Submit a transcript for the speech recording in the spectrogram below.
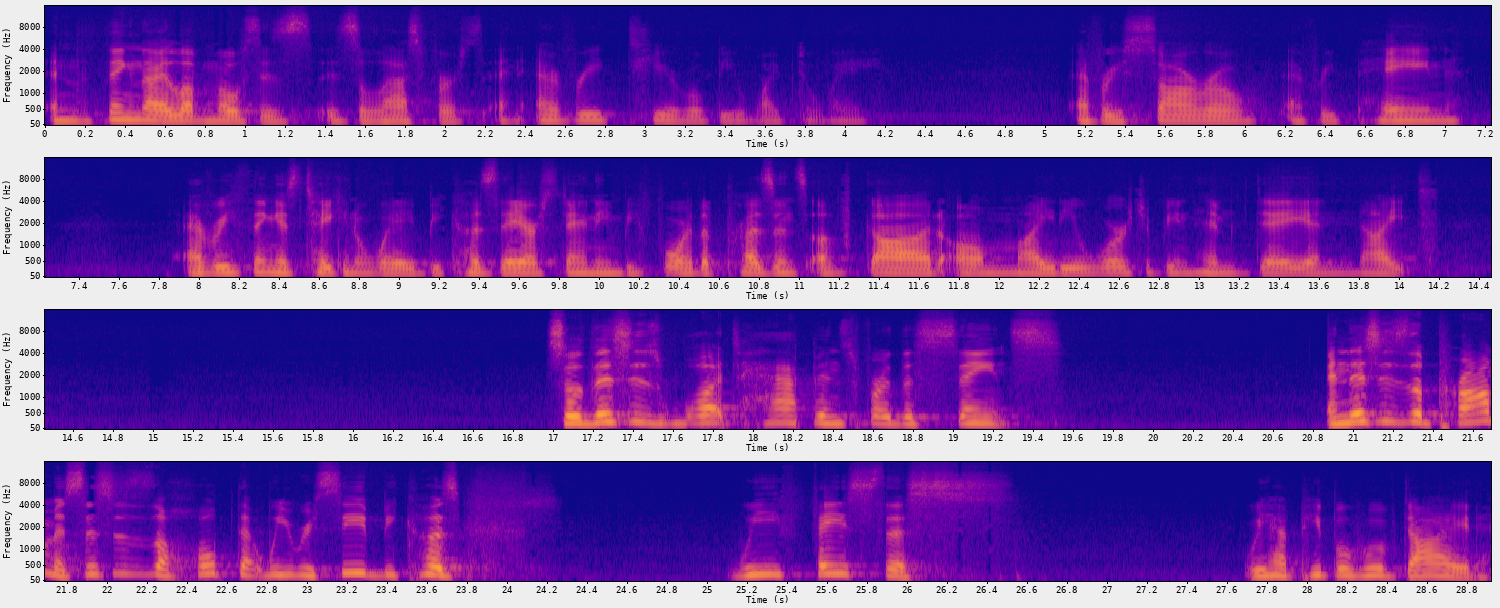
And the thing that I love most is, is the last verse and every tear will be wiped away. Every sorrow, every pain, Everything is taken away because they are standing before the presence of God Almighty, worshiping Him day and night. So, this is what happens for the saints. And this is the promise, this is the hope that we receive because we face this. We have people who have died,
